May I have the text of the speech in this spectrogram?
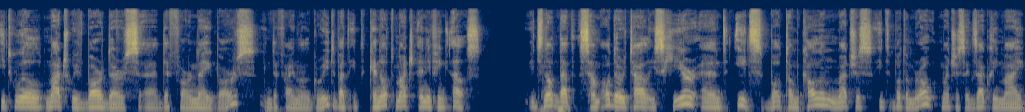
it will match with borders uh, the four neighbors in the final grid, but it cannot match anything else. It's not that some other tile is here and its bottom column matches, its bottom row matches exactly my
